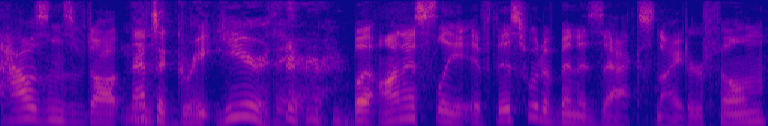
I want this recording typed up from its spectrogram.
thousands of dollars. That's a great year there. But honestly, if this would have been a Zack Snyder film,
